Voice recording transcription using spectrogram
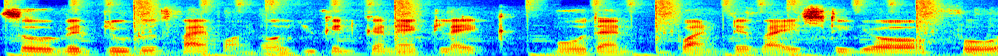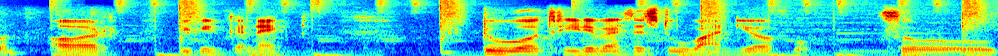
So with bluetooth 5.0 you can connect like more than one device to your phone or you can connect two or three devices to one earphone. So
